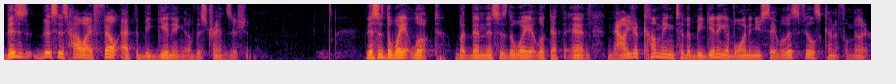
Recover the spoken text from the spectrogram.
this, this is how I felt at the beginning of this transition. This is the way it looked, but then this is the way it looked at the end. Now you're coming to the beginning of one and you say, well, this feels kind of familiar.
